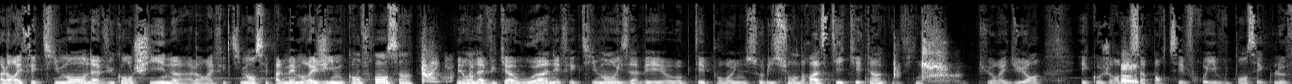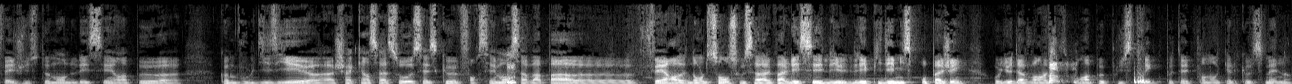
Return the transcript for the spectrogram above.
Alors effectivement, on a vu qu'en Chine, alors effectivement, c'est pas le même régime qu'en France, hein, mais on a vu qu'à Wuhan, effectivement, ils avaient opté pour une solution drastique qui était un confinement pur et dur, et qu'aujourd'hui ça porte ses fruits. Vous pensez que le fait justement de laisser un peu, euh, comme vous le disiez, euh, à chacun sa sauce, est-ce que forcément ça va pas euh, faire dans le sens où ça va laisser l'épidémie se propager, au lieu d'avoir un discours un peu plus strict peut-être pendant quelques semaines?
